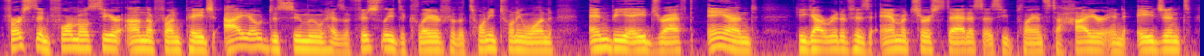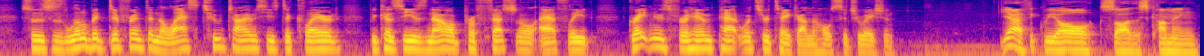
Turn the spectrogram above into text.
First and foremost, here on the front page, Ayo Dosunmu has officially declared for the 2021 NBA draft and he got rid of his amateur status as he plans to hire an agent. So, this is a little bit different than the last two times he's declared because he is now a professional athlete. Great news for him. Pat, what's your take on the whole situation? yeah, I think we all saw this coming.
